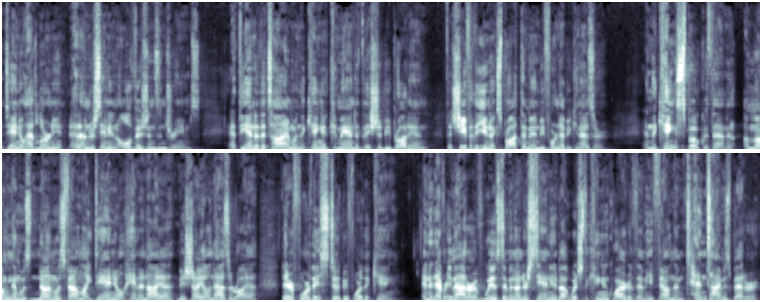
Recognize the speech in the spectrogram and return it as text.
Daniel had learning had understanding in all visions and dreams. At the end of the time when the king had commanded they should be brought in the chief of the eunuchs brought them in before Nebuchadnezzar. And the king spoke with them and among them was none was found like Daniel Hananiah Mishael and Azariah. Therefore they stood before the king. And in every matter of wisdom and understanding about which the king inquired of them he found them 10 times better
